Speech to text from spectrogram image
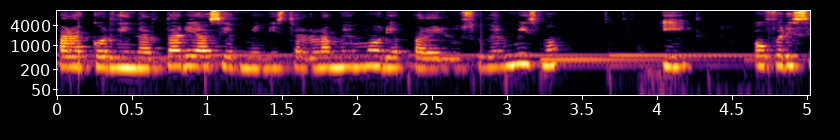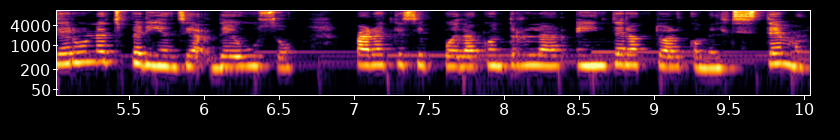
para coordinar tareas y administrar la memoria para el uso del mismo, y ofrecer una experiencia de uso para que se pueda controlar e interactuar con el sistema.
